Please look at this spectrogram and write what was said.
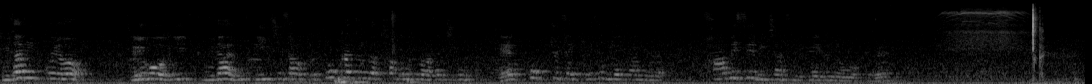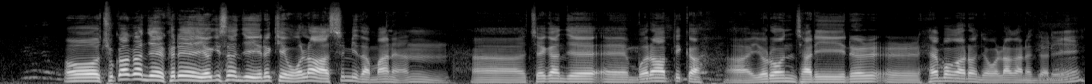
두산 있고요. 그리고 이 두산 비치 사업도 똑같은 거 타고 들어와서 지금 대폭 주세 계속 얘기하고 있는 파미스에 있지 않습니까? 이런 종목들. 이런 종목. 어 주가가 이제 그래 여기서 이제 이렇게 올라왔습니다만은 아 제가 이제 에, 뭐라 합니까? 아 요런 자리를 어, 회복하러 이제 올라가는 자리.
